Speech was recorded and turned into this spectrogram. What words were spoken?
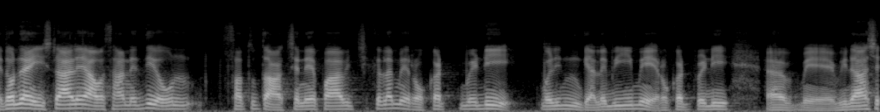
එතොට ඉස්ට්‍රාලය අවසානයේදී ඔවුන් සතු තාක්ෂණය පාවිච්චි කළ මේ රොකට් වෙඩි වලින් ගැලවීමේ රොකට් වෙඩි විනාශ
